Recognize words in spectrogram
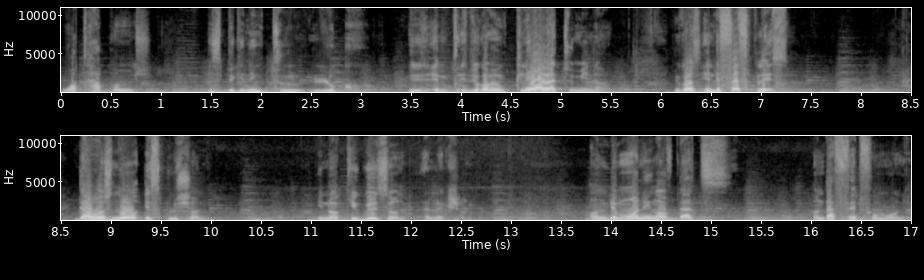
What happened is beginning to look, is becoming clearer to me now. Because in the first place, there was no exclusion in Okigwe zone election. On the morning of that, on that fateful morning,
